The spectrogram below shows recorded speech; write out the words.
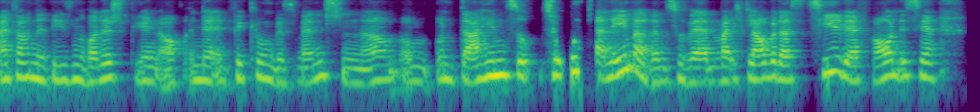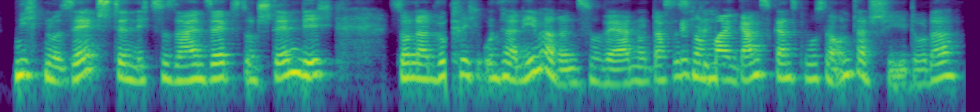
einfach eine Riesenrolle spielen, auch in der Entwicklung des Menschen ne? um, und dahin zu, zur Unternehmerin zu werden. Weil ich glaube, das Ziel der Frauen ist ja nicht nur selbstständig zu sein, selbst und ständig, sondern wirklich Unternehmerin zu werden. Und das ist nochmal ein ganz, ganz großer Unterschied, oder?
